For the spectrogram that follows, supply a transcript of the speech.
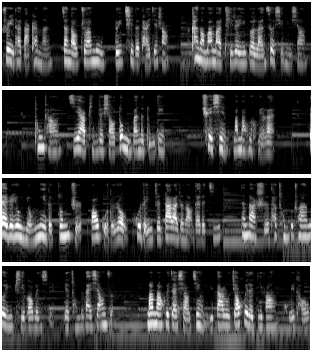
所以他打开门，站到砖木堆砌的台阶上，看到妈妈提着一个蓝色行李箱。通常，基亚凭着小动物般的笃定，确信妈妈会回来，带着用油腻的棕纸包裹的肉，或者一只耷拉着脑袋的鸡。但那时他从不穿鳄鱼皮高跟鞋，也从不带箱子。妈妈会在小径与大陆交汇的地方回头，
